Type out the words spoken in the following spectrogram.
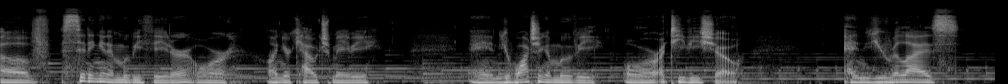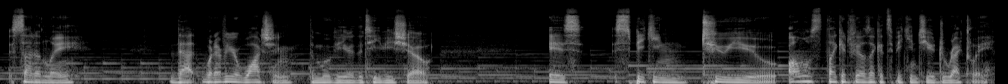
of sitting in a movie theater or on your couch, maybe, and you're watching a movie or a TV show, and you realize suddenly that whatever you're watching, the movie or the TV show, is speaking to you, almost like it feels like it's speaking to you directly.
